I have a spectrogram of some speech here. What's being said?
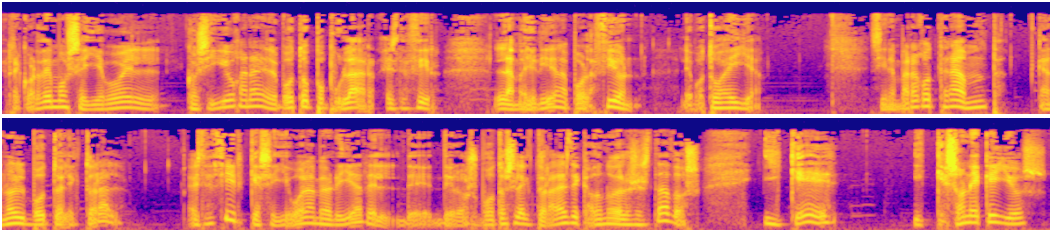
recordemos, se llevó el, consiguió ganar el voto popular, es decir, la mayoría de la población le votó a ella. Sin embargo, Trump ganó el voto electoral. Es decir, que se llevó la mayoría de, de, los votos electorales de cada uno de los estados. Y y que son aquellos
